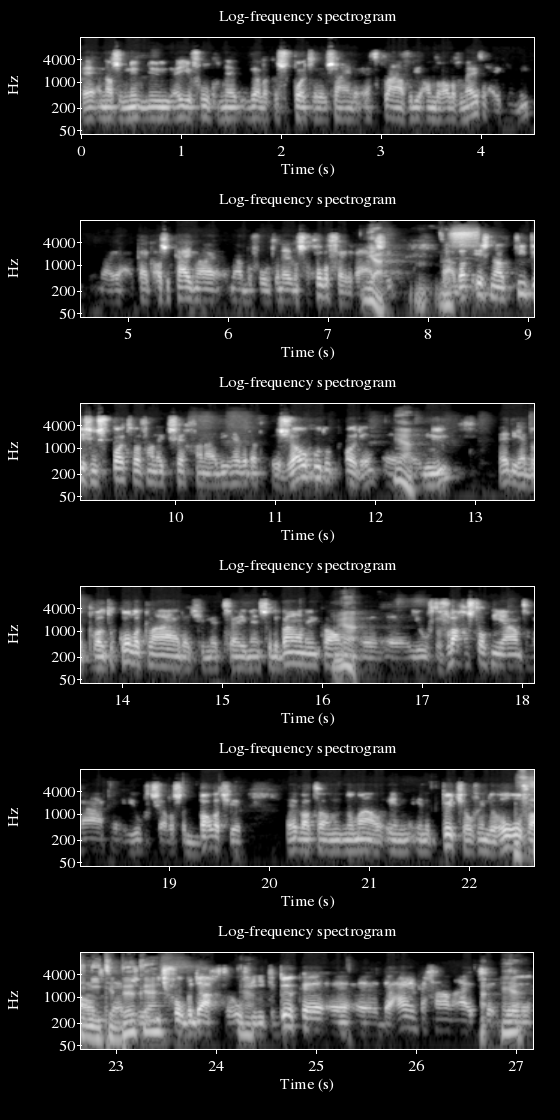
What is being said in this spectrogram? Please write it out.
En als ik nu, nu hè, je vroeg net welke sporten zijn er echt klaar voor die anderhalve meter economie. Nou ja, kijk, als ik kijk naar, naar bijvoorbeeld de Nederlandse Golffederatie. Ja. Nou, Dus- dat is nou typisch een sport waarvan ik zeg van nou, die hebben dat zo goed op orde eh, Ja. nu. Hè, die hebben protocollen klaar dat je met twee mensen de baan in kan. Ja. Eh, eh, je hoeft de vlaggenstok niet aan te raken. Je hoeft zelfs het balletje, hè, wat dan normaal in, in het putje of in de hol valt. niet te ze bukken. iets voor bedacht. Hoef Ja. je niet te bukken. De harken gaan uit Ja. de,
